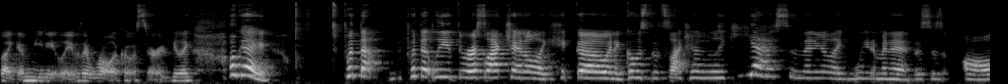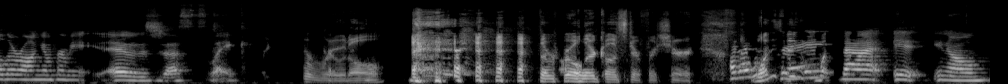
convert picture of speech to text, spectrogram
like immediately it was a roller coaster. It'd be like, okay, put that put that lead through our Slack channel, like hit go, and it goes to the Slack channel. Like, yes, and then you're like, wait a minute, this is all the wrong information. It was just like brutal. the roller coaster for sure. And I would One say thing, that it, you know,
